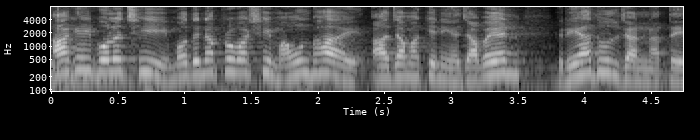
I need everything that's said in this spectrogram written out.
আগেই বলেছি, মদিনা প্রবাসী মামুন ভাই আজ আমাকে নিয়ে যাবেন রিয়াদুল জান্নাতে।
